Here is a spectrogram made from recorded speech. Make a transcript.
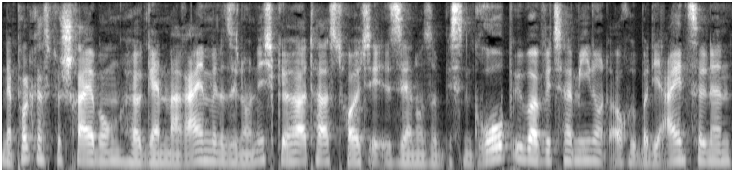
der Podcast-Beschreibung. Hör gerne mal rein, wenn du sie noch nicht gehört hast. Heute ist ja nur so ein bisschen grob über Vitamine und auch über die einzelnen.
